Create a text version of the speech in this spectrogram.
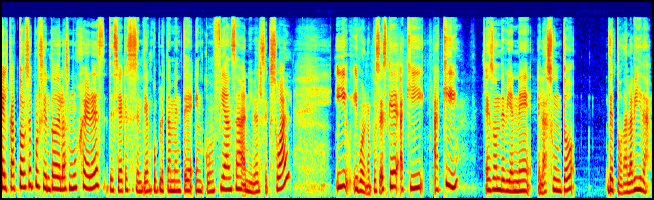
El 14% de las mujeres decía que se sentían completamente en confianza a nivel sexual. Y, y bueno, pues es que aquí, aquí es donde viene el asunto de toda la vida.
